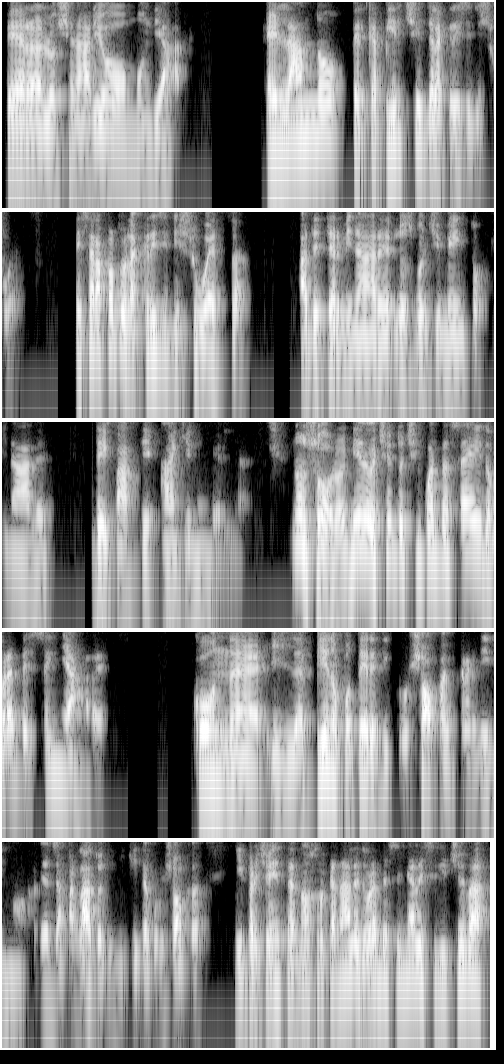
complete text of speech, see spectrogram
per lo scenario mondiale. È l'anno, per capirci, della crisi di Suez. E sarà proprio la crisi di Suez a determinare lo svolgimento finale dei fatti anche in Ungheria. Non solo, il 1956 dovrebbe segnare con eh, il pieno potere di Khrushchev al Cremlino, abbiamo già parlato di Nikita Khrushchev in precedenza del nostro canale, dovrebbe segnare, si diceva,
